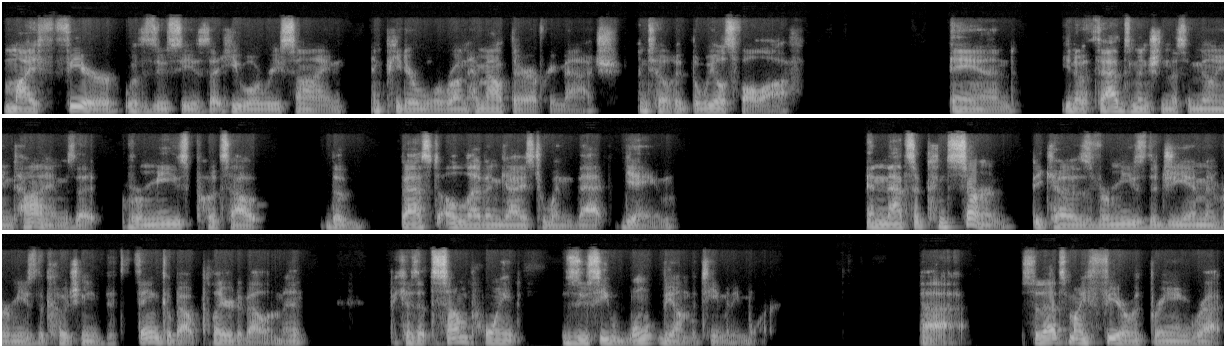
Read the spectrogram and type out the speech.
My fear with Zusi is that he will resign and Peter will run him out there every match until the wheels fall off. And you know, Thad's mentioned this a million times that Vermes puts out the best 11 guys to win that game. And that's a concern because Vermes, the GM, and Vermes, the coach, need to think about player development because at some point, Zusi won't be on the team anymore. Uh, so that's my fear with bringing Rhett.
